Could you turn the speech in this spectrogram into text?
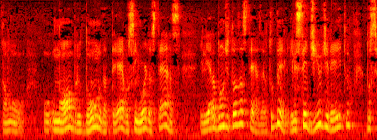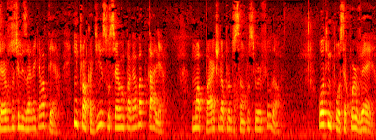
Então, o, o, o nobre, o dono da terra, o senhor das terras, ele era dono de todas as terras, era tudo dele. Ele cedia o direito dos servos utilizarem aquela terra. Em troca disso, o servo pagava a talha, uma parte da produção para o senhor feudal. Outro imposto é a corvéia.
